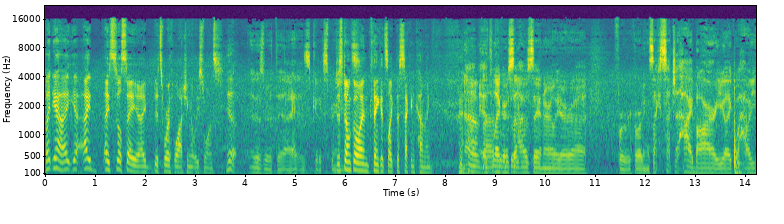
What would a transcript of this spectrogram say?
But yeah, I, yeah, I I still say I, it's worth watching at least once. Yeah, it is worth it. It's a good experience. Just don't go and think it's like the second coming. No, of, it's uh, like was, I was saying earlier uh, for recording. It's like such a high bar. You're like, well, how you,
